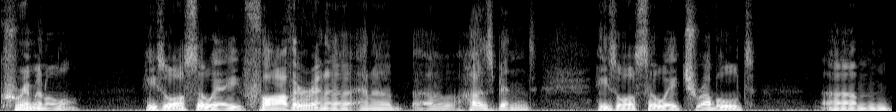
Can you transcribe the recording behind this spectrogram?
criminal. He's also a father and a, and a, a husband. He's also a troubled um,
